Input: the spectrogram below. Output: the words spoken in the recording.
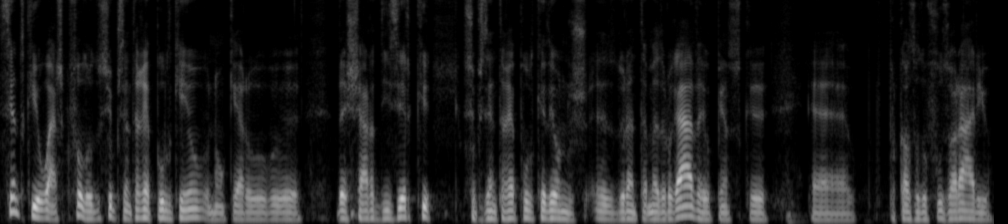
Sendo que eu acho que falou do Sr. Presidente da República, eu não quero uh, deixar de dizer que o Sr. Presidente da República deu-nos uh, durante a madrugada, eu penso que por causa do fuso horário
